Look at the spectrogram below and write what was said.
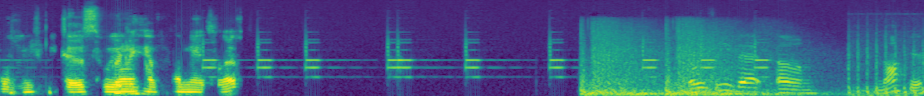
winning because we Okay. only have one minute left. So we see that um, Nockess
